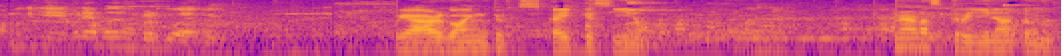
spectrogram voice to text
നമുക്ക് ഇനി ഏഴ് മണിയാകുമ്പോൾ മുമ്പിലേക്ക് പോയാൽ മതി. We are going to sky casino എന്നാടാ സ്ക്രീനാക്കുന്നത്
